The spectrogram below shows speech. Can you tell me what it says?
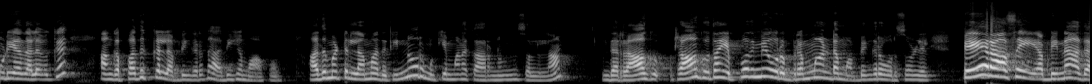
முடியாத அளவுக்கு அங்கே பதுக்கல் அப்படிங்கிறது அதிகமாகும். அது மட்டும் இல்லாமல் அதுக்கு இன்னொரு முக்கியமான காரணம்னு சொல்லலாம். இந்த ராகு ராகு தான் எப்போதுமே ஒரு பிரம்மாண்டம் அப்படிங்கிற ஒரு சூழ்நிலை. பேராசை அப்படின்னா அதை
